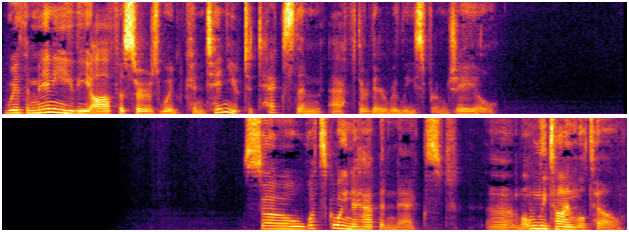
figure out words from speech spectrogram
With many, the officers would continue to text them after their release from jail. So, what's going to happen next? Um, only time will tell,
